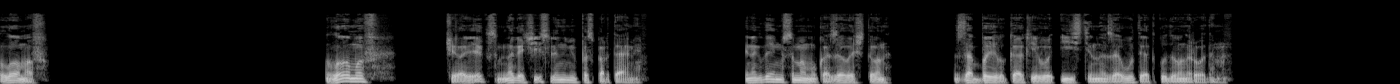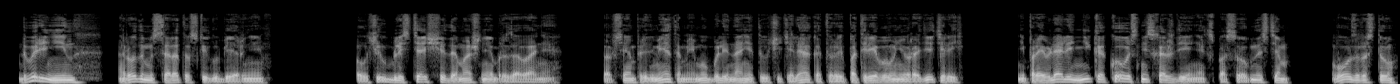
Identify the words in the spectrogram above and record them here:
Ломов. Ломов — человек с многочисленными паспортами. Иногда ему самому казалось, что он забыл, как его истинно зовут и откуда он родом. Дворянин, родом из Саратовской губернии, получил блестящее домашнее образование. По всем предметам ему были наняты учителя, которые по требованию родителей не проявляли никакого снисхождения к способностям, возрасту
